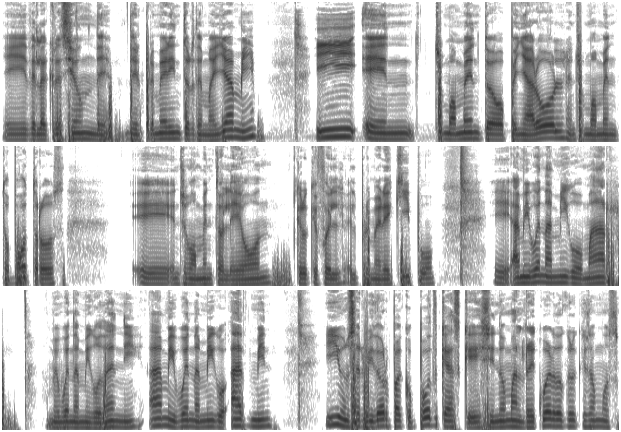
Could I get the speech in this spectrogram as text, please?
eh, de la creación de, del primer Inter de Miami. Y en su momento Peñarol, en su momento Potros, eh, en su momento León, creo que fue el, el primer equipo, eh, a mi buen amigo Omar, a mi buen amigo Dani, a mi buen amigo Admin y un servidor Paco Podcast que si no mal recuerdo creo que somos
